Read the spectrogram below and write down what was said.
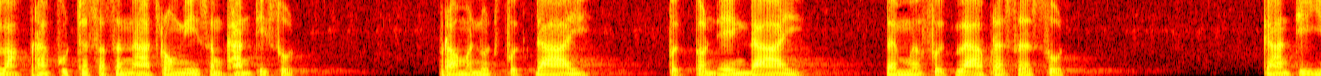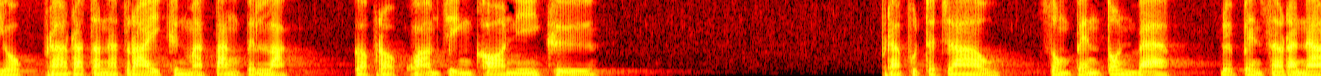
หลักพระพุทธศาสนาตรงนี้สำคัญที่สุด เพราะมนุษย์ฝึกได้ ฝึกตนเองได้ และเมื่อฝึกแล้วประเสริฐสุด การที่ยกพระรัตนตรัยขึ้นมาตั้งเป็นหลัก ก็เพราะความจริงข้อนี้คือ พระพุทธเจ้าทรงเป็นต้นแบบโดยเป็นสารณะ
